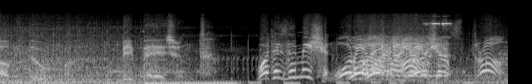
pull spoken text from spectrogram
of doom. Be patient. What is the mission? We like your strong.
